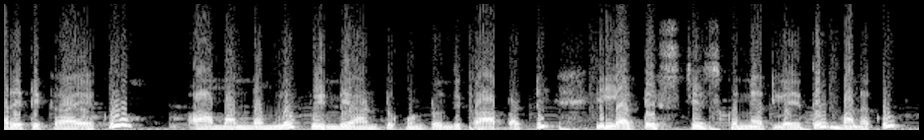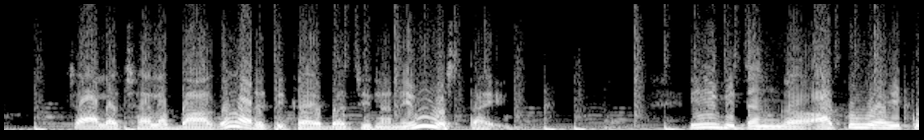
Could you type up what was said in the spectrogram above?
అరటికాయకు ఆ మందంలో పిండి అంటుకుంటుంది కాబట్టి ఇలా టెస్ట్ చేసుకున్నట్లయితే మనకు చాలా చాలా బాగా అరటికాయ బజ్జీలు అనేవి వస్తాయి. ఈ విధంగా అటువైపు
